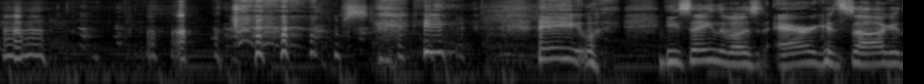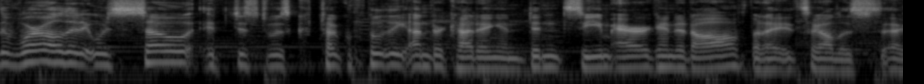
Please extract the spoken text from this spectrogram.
he, he, he sang the most arrogant song in the world, and it was so it just was completely undercutting and didn't seem arrogant at all. But I, it's all this uh,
